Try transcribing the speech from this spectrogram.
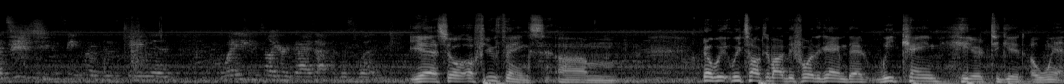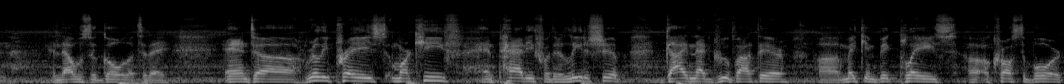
what did you see from this game, and what do you tell your guys after this win? Yeah, so a few things. Um, you know, we, we talked about it before the game that we came here to get a win, and that was the goal of today. And uh, really praised Markieff and Patty for their leadership, guiding that group out there, uh, making big plays uh, across the board.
